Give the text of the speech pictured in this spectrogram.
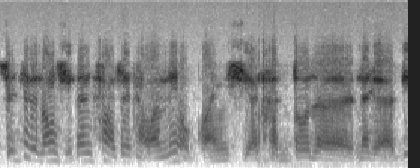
所以这个东西跟唱衰台湾没有关系啊。很多的那个绿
